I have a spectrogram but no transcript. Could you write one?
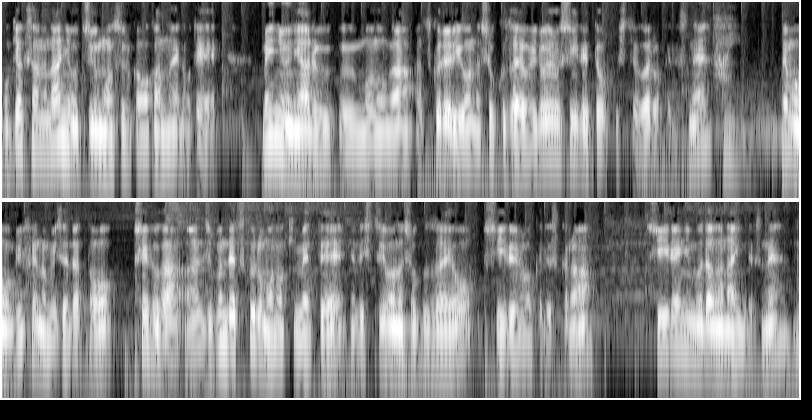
お客さんが何を注文するかわかんないので、メニューにあるものが作れるような食材をいろいろ仕入れておく必要があるわけですね。はい。でもビュッフェの店だとシェフがあ自分で作るものを決めてで必要な食材を仕入れるわけですから仕入れに無駄がないんですねう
